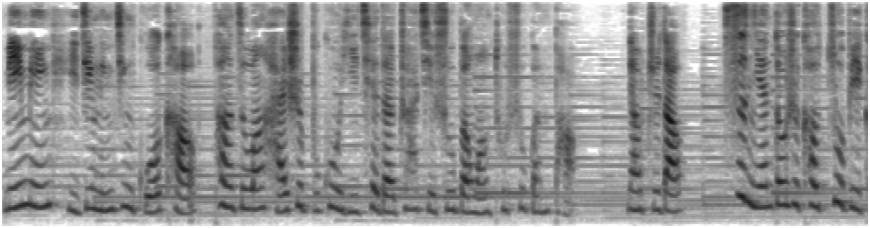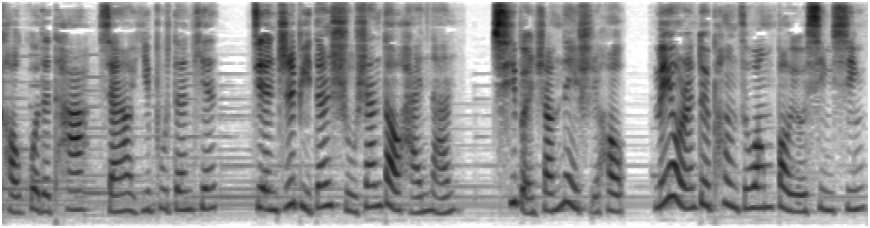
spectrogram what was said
明明已经临近国考，胖子汪还是不顾一切地抓起书本往图书馆跑。要知道，四年都是靠作弊考过的他，想要一步登天，简直比登蜀山道还难。基本上那时候，没有人对胖子汪抱有信心。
